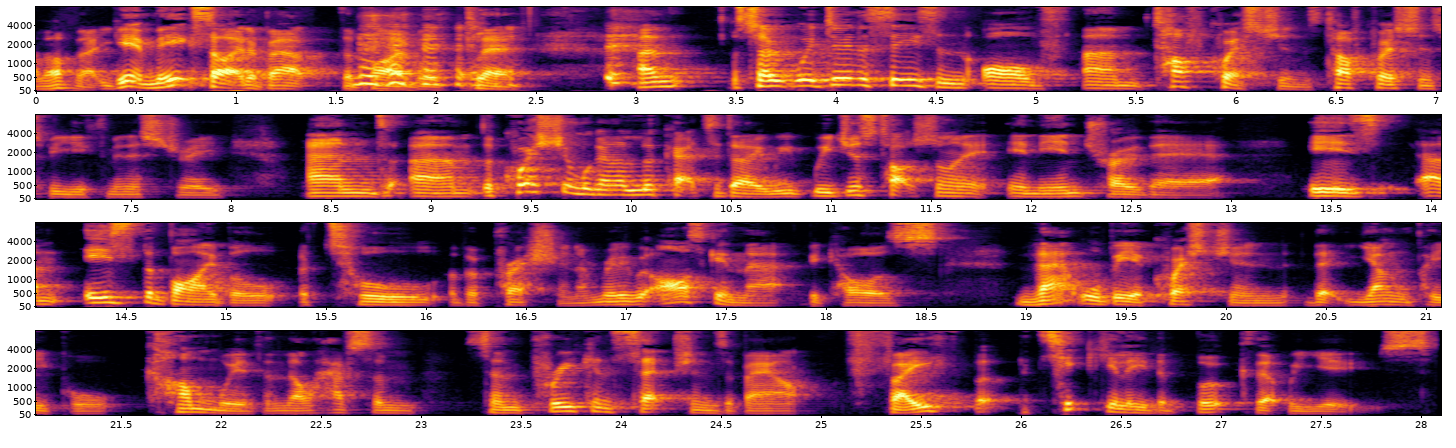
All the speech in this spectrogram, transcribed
I love that. You're getting me excited about the Bible, Clare. Um, so we're doing a season of um, tough questions, tough questions for youth ministry. And um, the question we're going to look at today, we, we just touched on it in the intro there, is um, is the Bible a tool of oppression? And really, we're asking that because that will be a question that young people come with, and they'll have some some preconceptions about faith, but particularly the book that we use,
